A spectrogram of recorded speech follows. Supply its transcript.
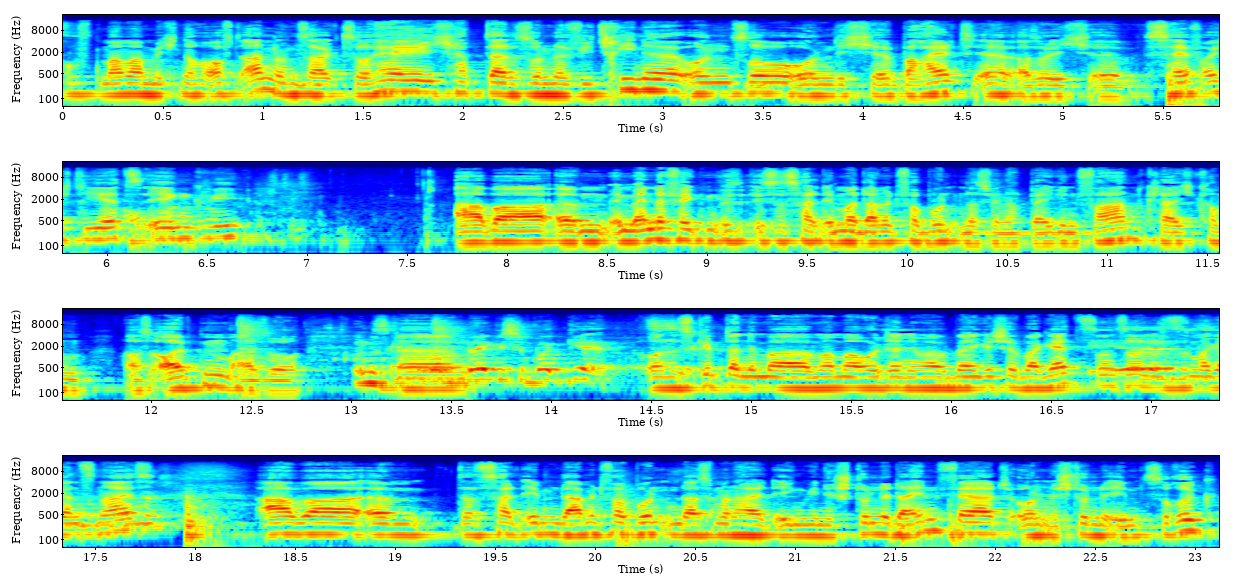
ruft Mama mich noch oft an und sagt so, hey, ich habe da so eine Vitrine und so und ich äh, behalte, äh, also ich äh, save euch die jetzt irgendwie. Aber ähm, im Endeffekt ist es halt immer damit verbunden, dass wir nach Belgien fahren. Klar, ich komme aus Eupen, also. Und es gibt ähm, immer belgische Baguettes. Und es gibt dann immer, Mama holt dann immer belgische Baguettes und so, das ist immer ganz nice. Aber ähm, das ist halt eben damit verbunden, dass man halt irgendwie eine Stunde dahin fährt und eine Stunde eben zurück.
